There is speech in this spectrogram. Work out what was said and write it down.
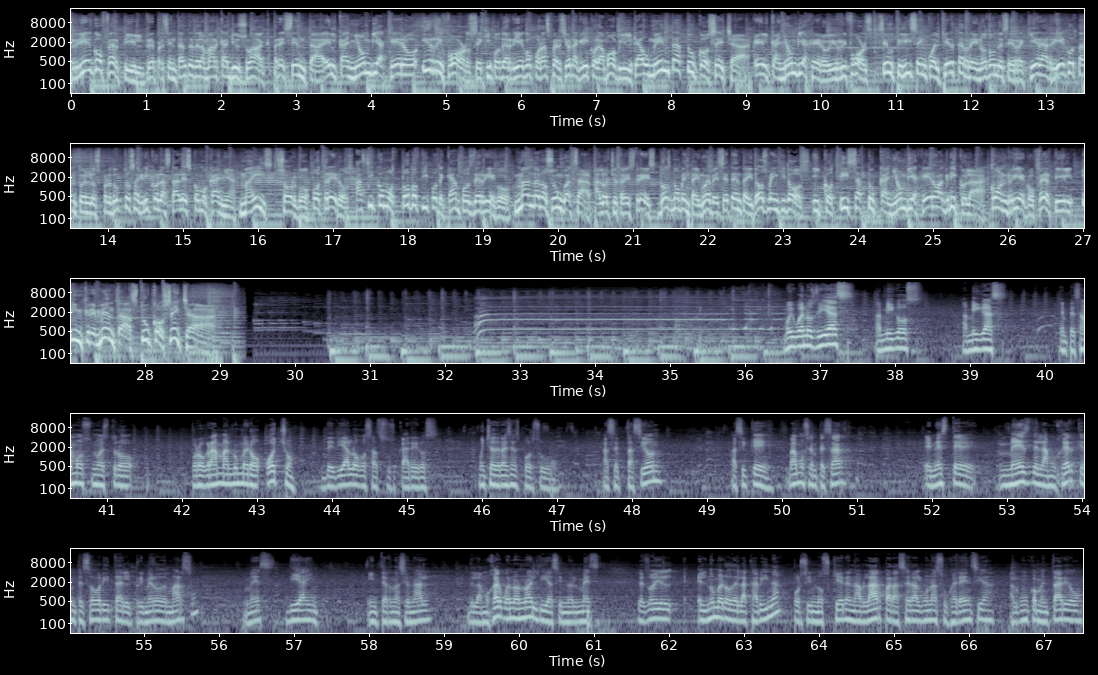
Riego Fértil, representante de la marca Yusuac, presenta el cañón viajero y Reforce, equipo de riego por aspersión agrícola móvil que aumenta tu cosecha. El cañón viajero y Reforce se utiliza en cualquier terreno donde se requiera riego tanto en los productos agrícolas tales como caña, maíz, sorgo, potreros, así como todo tipo de campos de riego. Mándanos un WhatsApp al 833-299-7222 y cotiza tu cañón viajero agrícola. Con Riego Fértil, incrementas tu cosecha. Muy buenos días, amigos, amigas. Empezamos nuestro programa número 8 de Diálogos Azucareros. Muchas gracias por su aceptación. Así que vamos a empezar en este mes de la mujer que empezó ahorita el primero de marzo, mes Día Internacional de la Mujer. Bueno, no el día, sino el mes. Les doy el, el número de la cabina por si nos quieren hablar para hacer alguna sugerencia, algún comentario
